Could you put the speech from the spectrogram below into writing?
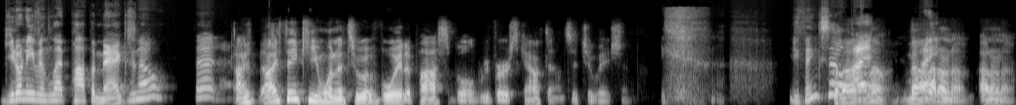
you don't even let Papa Mags know that. I, I think he wanted to avoid a possible reverse countdown situation. you think so? But I I- don't know. No, I, I- don't know. I don't know.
